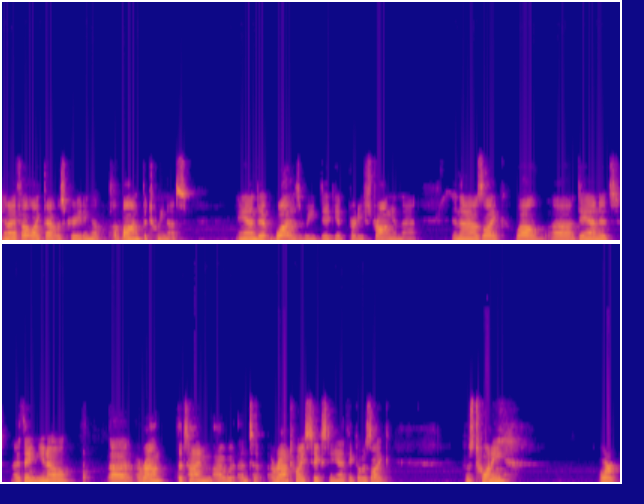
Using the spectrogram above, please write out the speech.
and I felt like that was creating a, a bond between us. And it was. We did get pretty strong in that. And then I was like, well, uh, Dan, it's. I think you know, uh, around the time I would until around 2016, I think I was like, I was 20 or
